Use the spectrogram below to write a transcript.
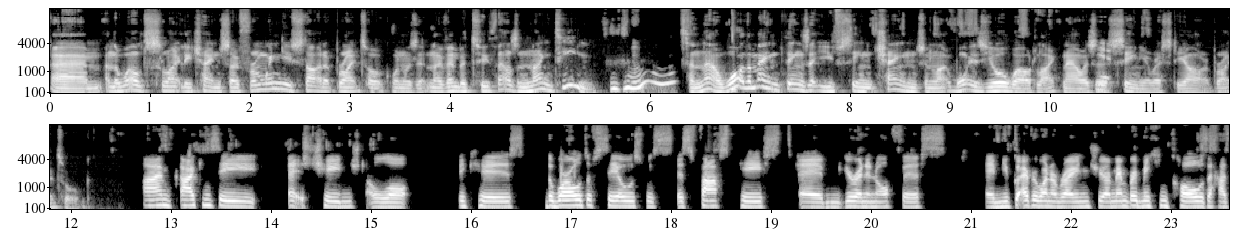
um, and the world slightly changed so from when you started at bright talk when was it november 2019 Mhm. so now what are the main things that you've seen change and like what is your world like now as a senior sdr at bright talk I'm, I can say it's changed a lot because the world of sales was is fast paced. Um, you're in an office, and you've got everyone around you. I remember making calls. I had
